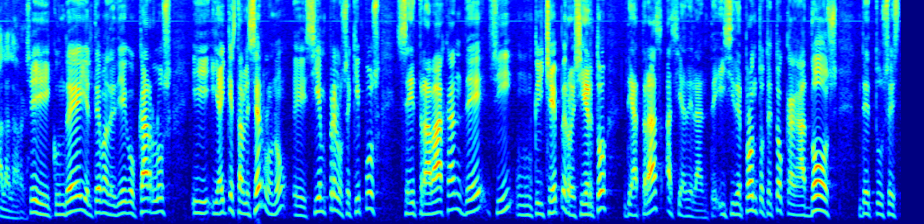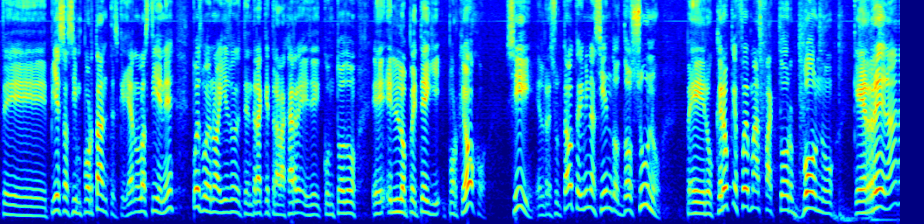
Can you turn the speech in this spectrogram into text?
a la larga. Sí, Cundé y el tema de Diego Carlos, y, hay que establecerlo, ¿no? Eh, siempre los equipos se trabajan de, sí, un cliché, pero es cierto, de atrás hacia adelante. Y si de pronto te tocan a dos de tus este, piezas importantes que ya no las tiene, pues bueno, ahí es donde tendrá que trabajar eh, con todo eh, el Lopetegui. Porque ojo, sí, el resultado termina siendo 2-1, pero creo que fue más factor Bono que Herrera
